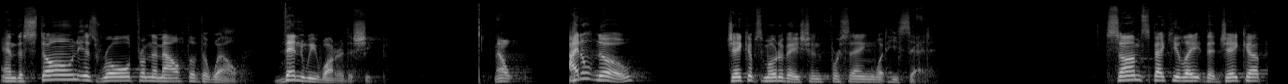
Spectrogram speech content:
and the stone is rolled from the mouth of the well. Then we water the sheep. Now, I don't know Jacob's motivation for saying what he said. Some speculate that Jacob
